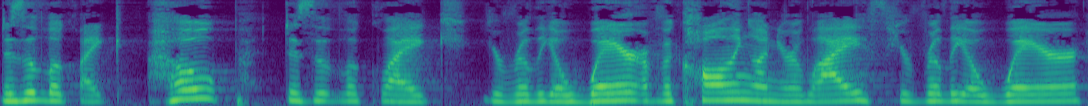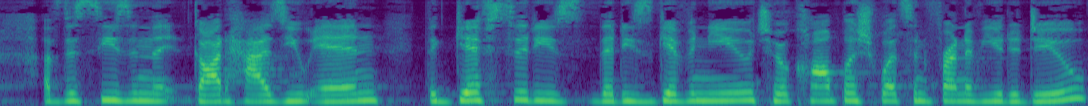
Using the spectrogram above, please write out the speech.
Does it look like hope? Does it look like you're really aware of the calling on your life? You're really aware of the season that God has you in, the gifts that He's, that he's given you to accomplish what's in front of you to do?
